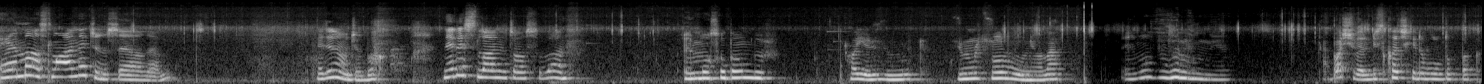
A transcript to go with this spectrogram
elmas. Elmas lanet olsun adam. Neden acaba? Neresi lanet olsun lan? Elmas adamdır. Hayır zümrüt. Zümrüt zor bulunuyor lan. Elmas da zor bulunuyor. Ya Boş ver biz kaç kere bulduk bak.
